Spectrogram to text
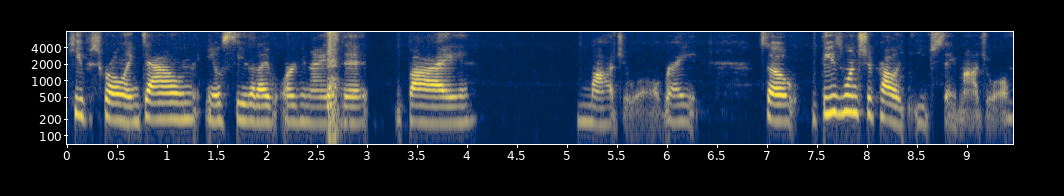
keep scrolling down, you'll see that I've organized it by module, right? So these ones should probably each say module.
